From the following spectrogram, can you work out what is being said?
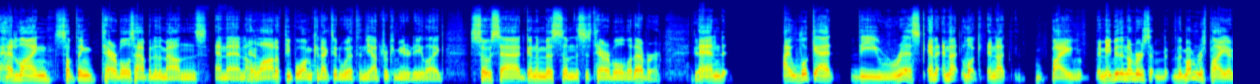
headline something terrible has happened in the mountains and then Yeah. a lot of people i'm connected with in the outdoor community like so sad gonna miss them this is terrible whatever Yeah. and I look at the risk and and not look and not by and maybe the numbers the numbers probably uh,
